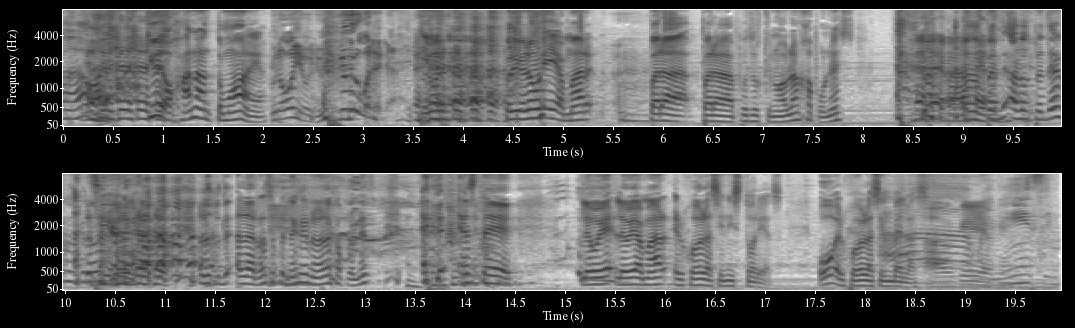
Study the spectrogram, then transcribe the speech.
Ah, Kyo Hanan Tomoe. Y bueno, pero yo lo voy a llamar para, para pues los que no hablan japonés. a, los pende- a los pendejos que no a, los pende- a la raza pendeja que no habla japonés. este le voy, a, le voy a llamar el juego de las 100 historias. O el juego de las 100 velas. Ah, ok, ok. Buenísimo.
